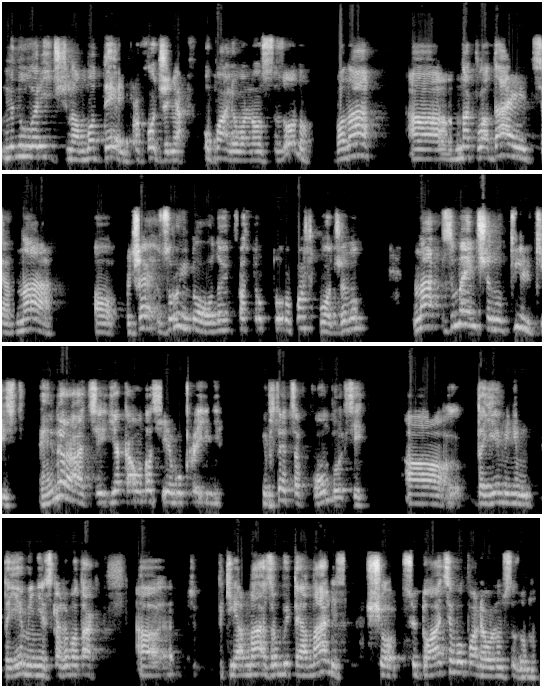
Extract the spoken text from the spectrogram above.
минулорічна модель проходження опалювального сезону вона а, накладається на о, вже зруйновану інфраструктуру, пошкоджену, на зменшену кількість генерацій, яка у нас є в Україні, і все це в комплексі а, дає мені, дає мені, скажімо так, а, такий ана, зробити аналіз, що ситуація в опалювальному сезону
